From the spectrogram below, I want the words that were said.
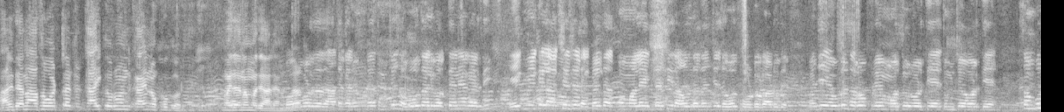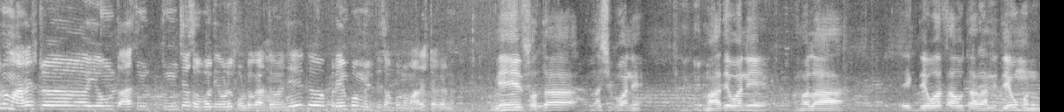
आणि त्यांना असं वाटतं का काय करू आणि काय नको करू मैदानामध्ये आल्यानंतर. बरोबर दादा. आता कारण का तुमच्या सभोवताली बघताय ना गर्दी एकमेकाला अक्षरशः ढकलतात पण मला एकदाची राहुल दादांच्या सोबत फोटो काढू दे. म्हणजे एवढं सर्व प्रेम मथुरवरती आहे तुमच्यावरती आहे. संपूर्ण महाराष्ट्र येऊन आज तुम तुमच्यासोबत एवढे फोटो काढतो. म्हणजे एक प्रेम पण मिळते संपूर्ण महाराष्ट्राकडनं. मी स्वतः नशीबवान आहे. महादेवाने मला एक देवाचा अवतार आणि देव म्हणून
